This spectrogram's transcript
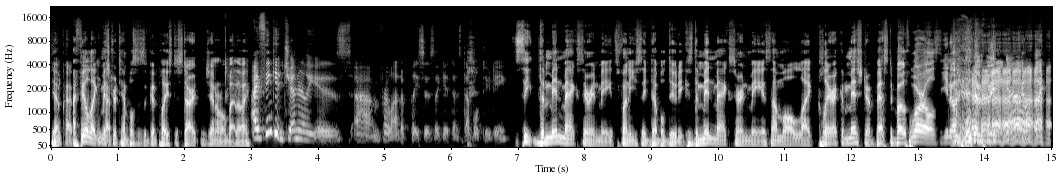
yeah, Okay. I feel like Okay. Mr. Temples is a good place to start in general. By the way, I think it generally is um, for a lot of places. Like it does double duty. see the min maxer in me. It's funny you say double duty because the min maxer in me is I'm all like cleric of Mystra, best of both worlds. You know what I mean? Like,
